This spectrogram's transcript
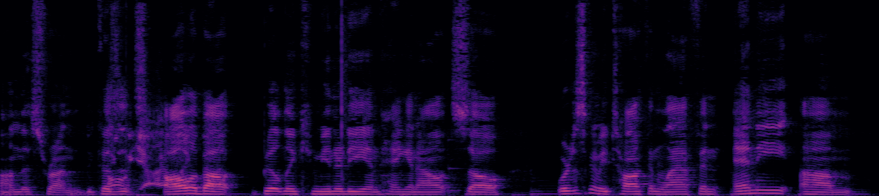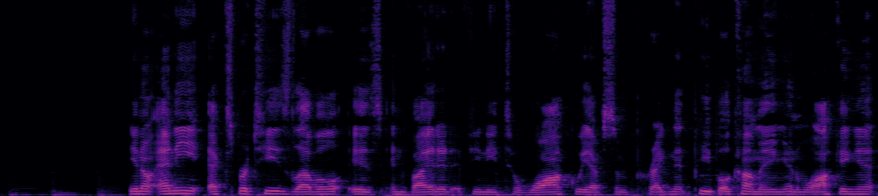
on this run because Oh, it's yeah, all like about building community and hanging out. So we're just gonna be talking, laughing. Any um you know, any expertise level is invited if you need to walk. We have some pregnant people coming and walking it.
